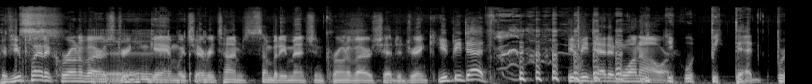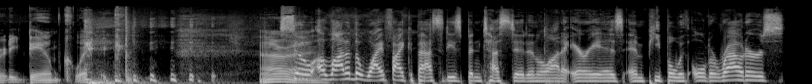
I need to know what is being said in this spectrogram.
If you played a coronavirus drinking game, which every time somebody mentioned coronavirus you had to drink, you'd be dead. You'd be dead in one hour. you would be dead pretty damn quick. All right. So a lot of the Wi-Fi capacity has been tested in a lot of areas, and people with older routers.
